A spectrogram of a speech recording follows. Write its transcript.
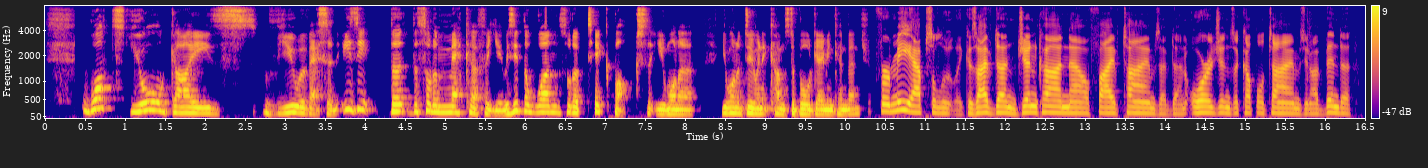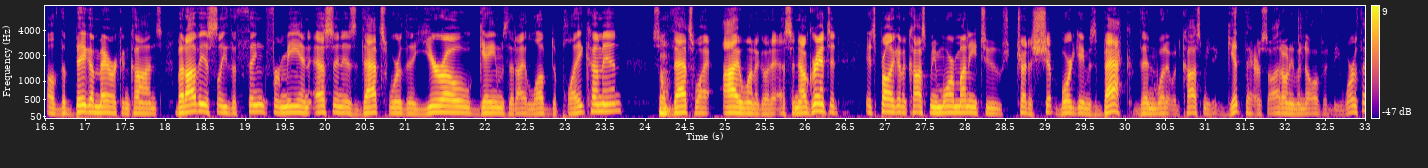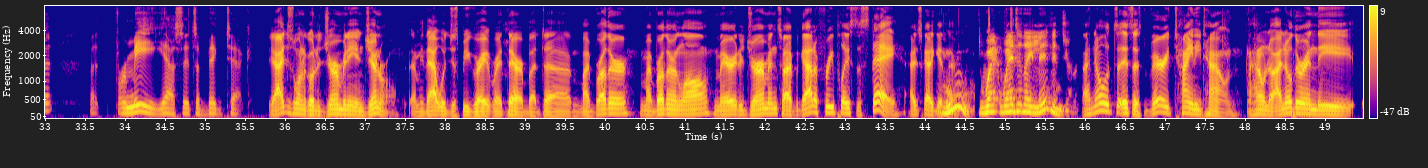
what's your guys' view of Essen? Is it the the sort of mecca for you? Is it the one sort of tick box that you wanna you want to do when it comes to board gaming convention? For me, absolutely, because I've done Gen Con now five times. I've done Origins a couple of times. You know, I've been to uh, the big American cons. But obviously, the thing for me in Essen is that's where the Euro games that I love to play come in. So that's why I want to go to Essen. Now, granted, it's probably going to cost me more money to try to ship board games back than what it would cost me to get there. So I don't even know if it'd be worth it. But for me, yes, it's a big tick. Yeah, I just want to go to Germany in general. I mean, that would just be great right there. But uh, my brother, my brother-in-law, married a German, so I've got a free place to stay. I just got to get there. Where where do they live in Germany? I know it's it's a very tiny town. I don't know. I know they're in the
